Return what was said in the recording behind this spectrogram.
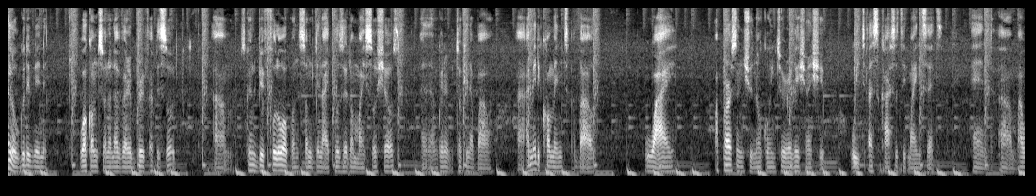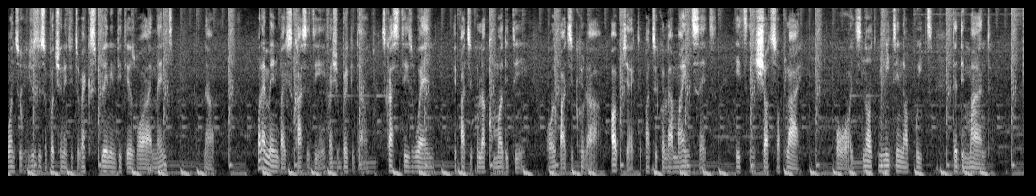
Hello, good evening. Welcome to another very brief episode. Um, it's going to be a follow up on something I posted on my socials, and I'm going to be talking about. Uh, I made a comment about why a person should not go into a relationship with a scarcity mindset, and um, I want to use this opportunity to explain in details what I meant. Now, what I meant by scarcity, if I should break it down, scarcity is when a particular commodity or a particular object, a particular mindset is in short supply or it's not meeting up with the demand.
